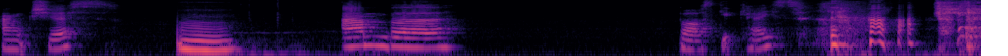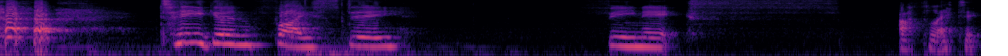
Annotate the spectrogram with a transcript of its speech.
anxious. Mm. Amber basket case. Tegan feisty. Phoenix athletic.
